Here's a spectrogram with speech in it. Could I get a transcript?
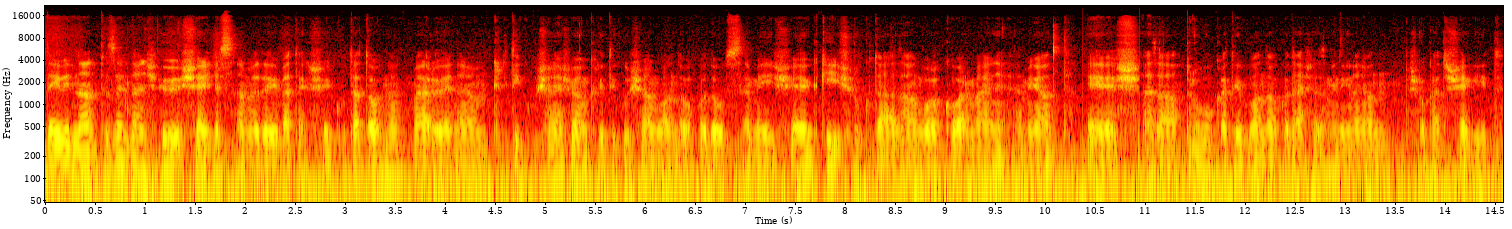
David Nutt ez egy nagy hős egy szenvedélybetegség kutatóknak, mert ő egy nagyon kritikusan és olyan kritikusan gondolkodó személyiség. Ki is rúgta az angol kormány emiatt, és ez a provokatív gondolkodás ez mindig nagyon sokat segít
